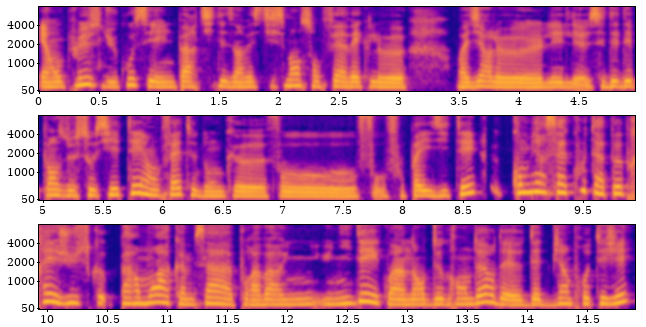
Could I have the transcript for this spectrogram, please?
Et en plus, du coup, c'est une partie des investissements sont faits avec le on va dire le, c'est des dépenses de société en fait, donc faut, faut, pas hésiter. Combien ça coûte à peu près juste par mois comme ça pour avoir une, idée, quoi, un ordre de grandeur d'être bien protégé?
